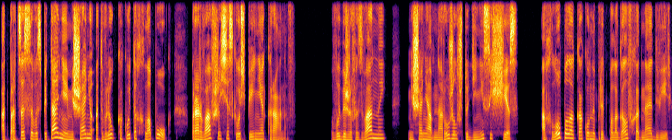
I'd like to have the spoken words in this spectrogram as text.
От процесса воспитания Мишаню отвлек какой-то хлопок, прорвавшийся сквозь пение кранов. Выбежав из ванной, Мишаня обнаружил, что Денис исчез, а хлопала, как он и предполагал, входная дверь.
